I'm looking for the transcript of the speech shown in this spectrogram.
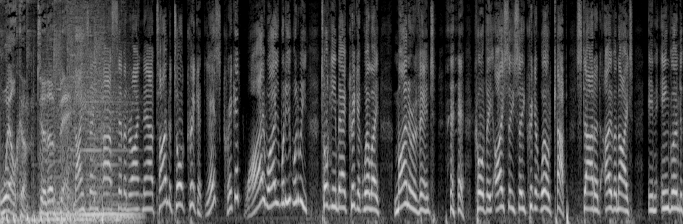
Welcome to the bench. 19 past seven right now. Time to talk cricket. Yes, cricket. Why? Why? What are, you, what are we talking about cricket? Well, a minor event called the ICC Cricket World Cup started overnight in England.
